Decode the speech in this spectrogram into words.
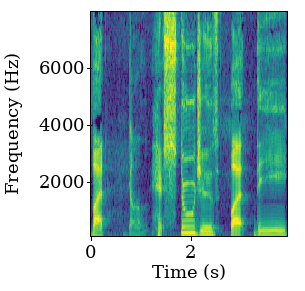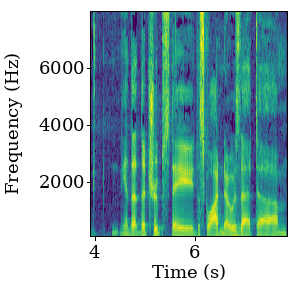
But dumb. stooges. But the yeah, the the troops, they the squad knows that um,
